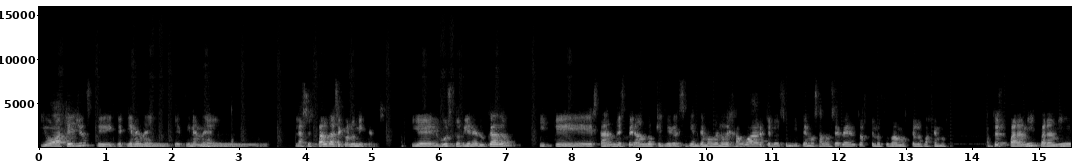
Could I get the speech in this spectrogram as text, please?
y o aquellos que, que tienen, el, que tienen el, las espaldas económicas y el gusto bien educado y que están esperando que llegue el siguiente modelo de Jaguar, que los invitemos a los eventos, que los subamos, que los bajemos. Entonces, para mí, para mí,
